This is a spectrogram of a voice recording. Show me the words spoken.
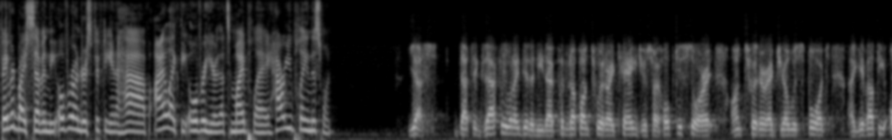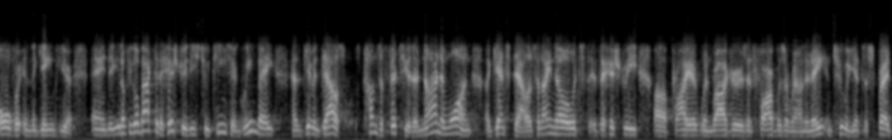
favored by seven. The over under is 50 and a half. I like the over here. That's my play. How are you playing this one? Yes, that's exactly what I did, Anita. I put it up on Twitter. I tagged you, so I hope you saw it on Twitter at Joe Wiz Sports. I gave out the over in the game here. And, uh, you know, if you go back to the history of these two teams here, Green Bay has given Dallas tons of fits here. They're nine and one against Dallas, and I know it's, a history uh, prior when Rodgers and Favre was around, and eight and two against the spread.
